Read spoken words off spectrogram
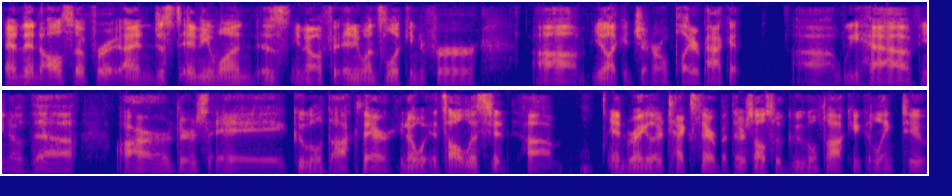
and then also for and just anyone is you know if anyone's looking for um, you know like a general player packet uh, we have, you know, the our there's a Google Doc there. You know, it's all listed um, in regular text there, but there's also Google Doc you can link to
